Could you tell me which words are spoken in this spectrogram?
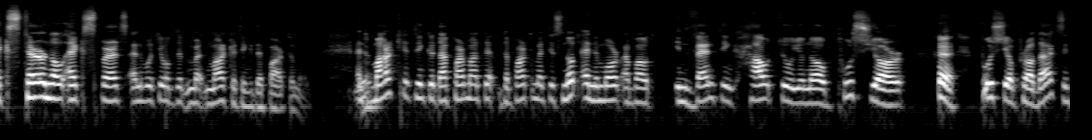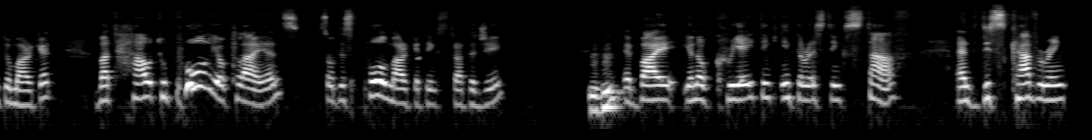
external experts, and with your de- marketing department. And marketing department department is not anymore about inventing how to you know push your push your products into market, but how to pull your clients. So this pull marketing strategy mm-hmm. Uh, by you know creating interesting stuff and discovering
